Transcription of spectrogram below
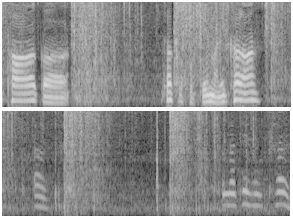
thò cọ sao cọ phục cái mà đi khơi đó Nó thêm không khơi.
